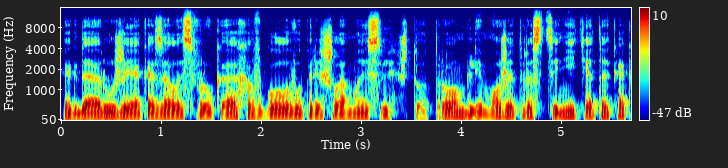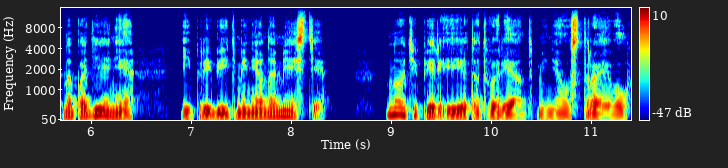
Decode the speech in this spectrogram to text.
Когда оружие оказалось в руках, в голову пришла мысль, что Тромбли может расценить это как нападение и прибить меня на месте. Но теперь и этот вариант меня устраивал.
